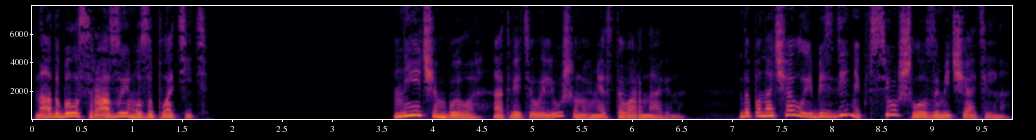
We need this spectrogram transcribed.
«Надо было сразу ему заплатить». «Нечем было», — ответил Илюшин вместо Варнавина. «Да поначалу и без денег все шло замечательно.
